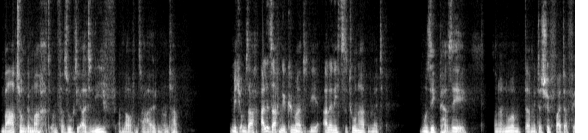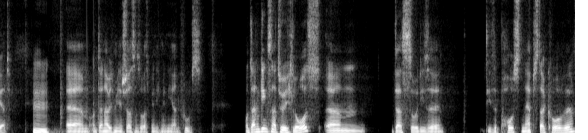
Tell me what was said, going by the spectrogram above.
Wartung gemacht und versucht, die alte Neve am Laufen zu halten und habe mich um Sach alle Sachen gekümmert, die alle nichts zu tun hatten mit Musik per se, sondern nur damit das Schiff weiterfährt. Mhm. Ähm, und dann habe ich mich entschlossen, sowas bin ich mir nie an Fuß. Und dann ging es natürlich los. Ähm, dass so diese, diese Post-Napster-Kurve,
